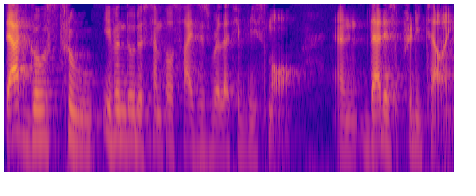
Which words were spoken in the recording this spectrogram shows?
that goes through, even though the sample size is relatively small. And that is pretty telling.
